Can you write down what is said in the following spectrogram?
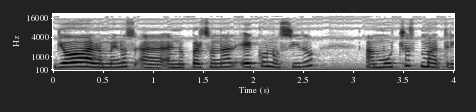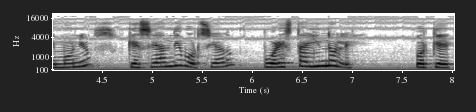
Yo a lo menos en lo personal he conocido a muchos matrimonios que se han divorciado por esta índole, porque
